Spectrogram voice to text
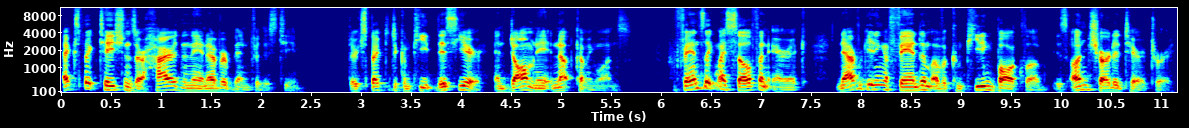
expectations are higher than they had ever been for this team. They're expected to compete this year and dominate in upcoming ones. For fans like myself and Eric, navigating a fandom of a competing ball club is uncharted territory.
